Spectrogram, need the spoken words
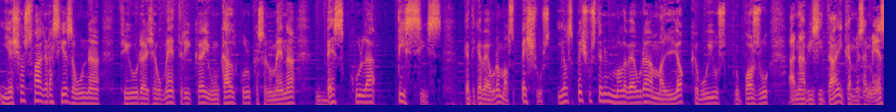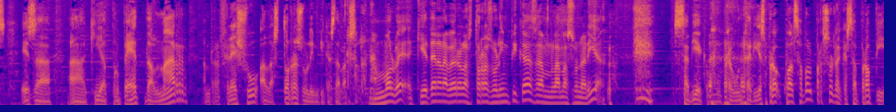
I això es fa gràcies a una figura geomètrica i un càlcul que s'anomena bèscula piscis, que té a veure amb els peixos. I els peixos tenen molt a veure amb el lloc que avui us proposo anar a visitar i que, a més a més, és a, a aquí a propet del mar. Em refereixo a les Torres Olímpiques de Barcelona. Molt bé. Què tenen a veure les Torres Olímpiques amb la maçoneria? sabia que m'ho preguntaries, però qualsevol persona que s'apropi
